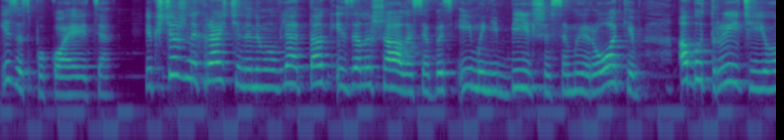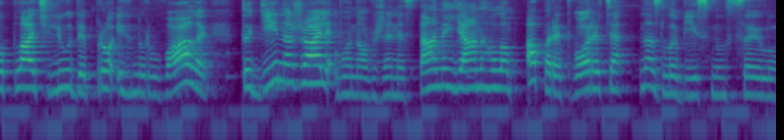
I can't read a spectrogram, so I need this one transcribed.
і заспокоїться. Якщо ж нехрещене немовля так і залишалося без імені більше семи років, або тричі його плач люди проігнорували, тоді, на жаль, воно вже не стане янголом, а перетвориться на зловісну силу.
